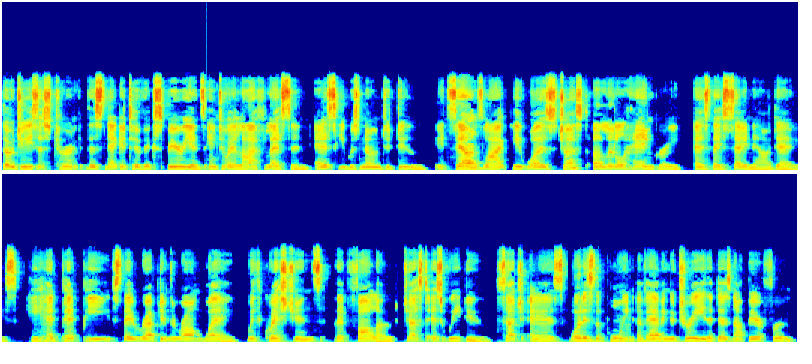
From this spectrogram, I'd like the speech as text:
Though Jesus turned this negative experience into a life lesson, as he was known to do, it sounds like he was just a little hangry, as they say nowadays. He had pet peeves, they rubbed him the wrong way, with questions that followed, just as we do, such as, What is the point of having a tree that does not bear fruit?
